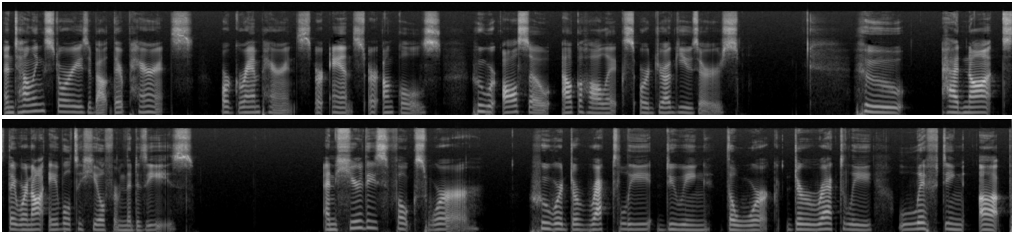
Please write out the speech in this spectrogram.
and telling stories about their parents or grandparents or aunts or uncles who were also alcoholics or drug users who had not they were not able to heal from the disease and here these folks were who were directly doing the work, directly lifting up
